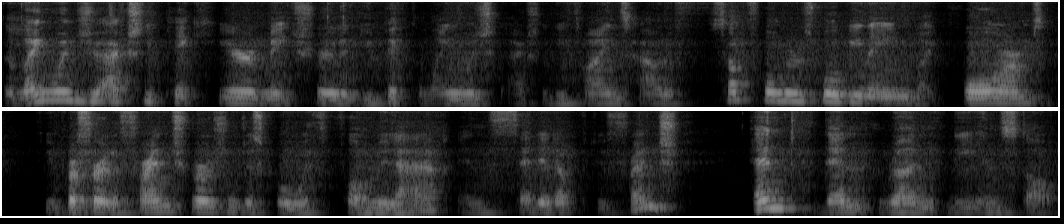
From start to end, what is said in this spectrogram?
The language you actually pick here, make sure that you pick the language that actually defines how the subfolders will be named, like forms. If you prefer the French version, just go with formulaire and set it up to French, and then run the install.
